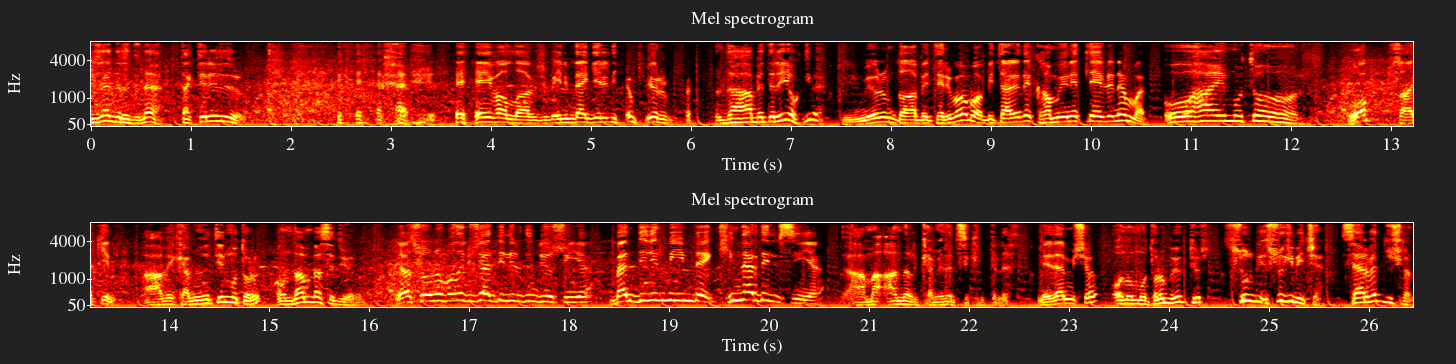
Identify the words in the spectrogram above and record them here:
güzel diridin ha. Takdir ediyorum. Eyvallah abicim elimden geleni yapıyorum. Daha beteri yok değil mi? Bilmiyorum daha beterim ama bir tane de kamyonetle evlenen var. Ohay motor. Hop sakin. Abi kamyonetin motoru. Ondan bahsediyorum. Ya sonra bana güzel delirdin diyorsun ya. Ben delirmeyeyim de kimler delirsin ya? Ama Anıl kamyonet sıkıntılı. Nedenmiş o? Onun motoru büyüktür. Su, su gibi içer. Servet düşmanı.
